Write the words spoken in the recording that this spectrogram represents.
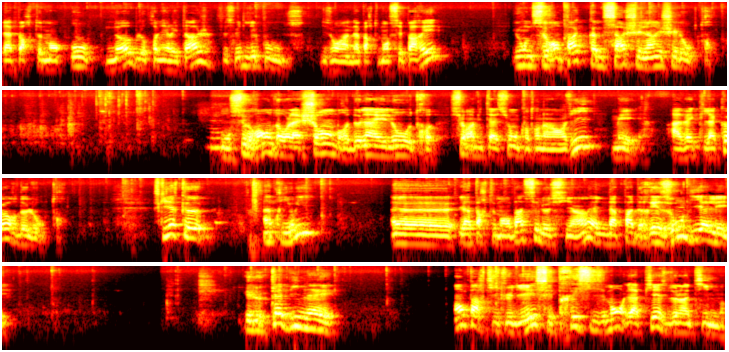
L'appartement haut, noble, au premier étage, c'est celui de l'épouse. Ils ont un appartement séparé, et on ne se rend pas comme ça chez l'un et chez l'autre. On se rend dans la chambre de l'un et l'autre sur invitation quand on a envie, mais avec l'accord de l'autre. Ce qui veut dire que a priori, euh, l'appartement bas, c'est le sien, elle n'a pas de raison d'y aller. Et le cabinet, en particulier, c'est précisément la pièce de l'intime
